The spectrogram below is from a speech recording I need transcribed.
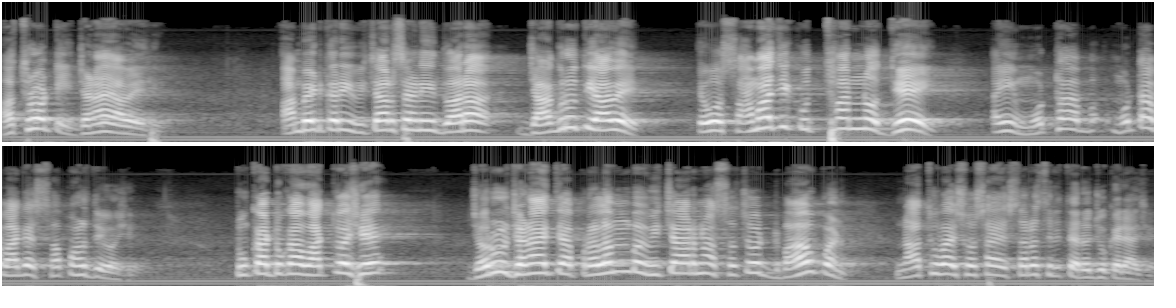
હથરોટી જણાય આવે છે. આંબેડકરી વિચારસરણી દ્વારા જાગૃતિ આવે એવો સામાજિક ઉત્થાનનો ધ્યેય અહીં મોટા મોટા ભાગે સફળ થયો છે. ટૂંકા ટૂંકા વાક્યો છે, જરૂર જણાય ત્યાં પ્રલંબ વિચારના સચોટ ભાવ પણ નાથુભાઈ સોસાએ સરસ રીતે રજૂ કર્યા છે.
